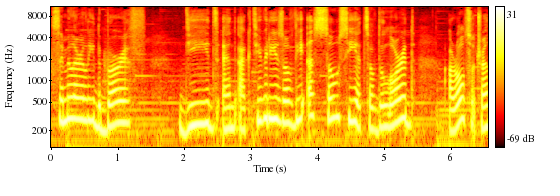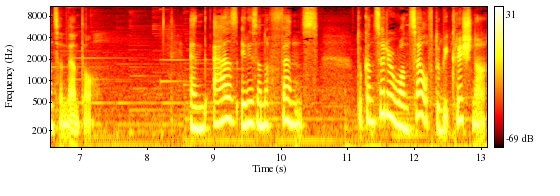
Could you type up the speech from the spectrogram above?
Similarly, the birth, deeds, and activities of the associates of the Lord are also transcendental. And as it is an offense to consider oneself to be Krishna,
